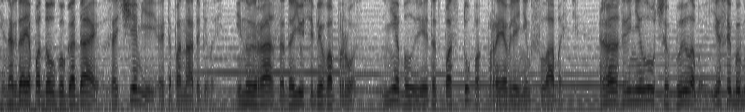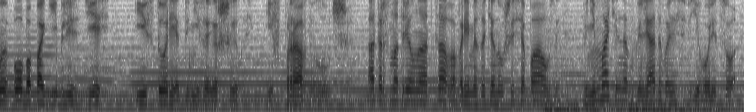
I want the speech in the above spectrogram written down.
Иногда я подолгу гадаю, зачем ей это понадобилось. Иной раз задаю себе вопрос, не был ли этот поступок проявлением слабости? Разве не лучше было бы, если бы мы оба погибли здесь, и история дни завершилась? И вправду лучше. Атер смотрел на отца во время затянувшейся паузы, внимательно вглядываясь в его лицо –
